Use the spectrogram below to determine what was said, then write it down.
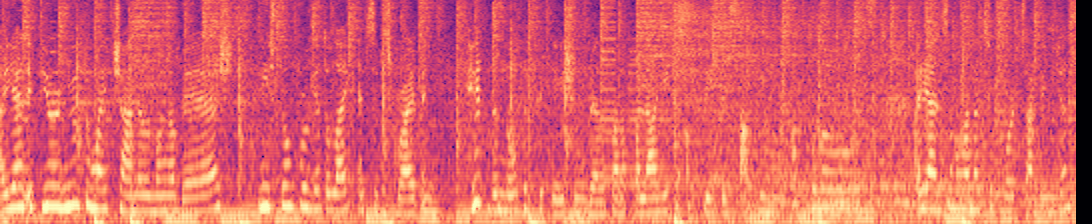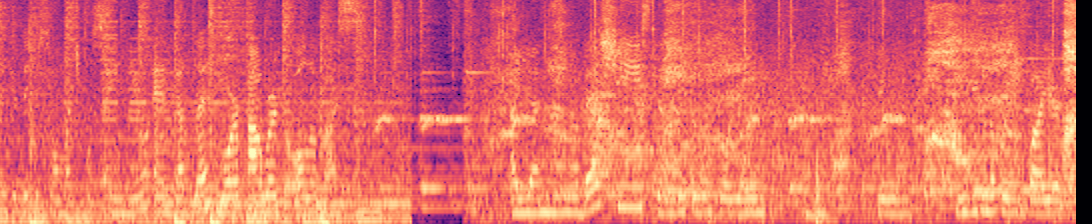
Ayan, if you're new to my channel mga besh, please don't forget to like and subscribe and hit the notification bell para palagi kang updated sa aking mga uploads. Ayan, sa mga nag-support sa akin dyan, thank you, thank you so much po sa inyo and God bless, more power to all of us. Ayan mga beshies, nandito na po yung yung nandito na po yung buyer ng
